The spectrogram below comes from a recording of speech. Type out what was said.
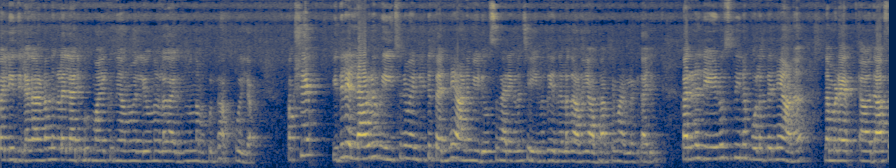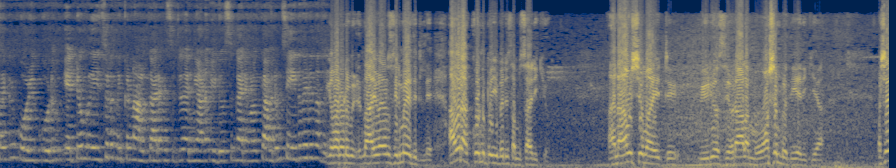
വലിയ ഇതില്ല. കാരണം നിങ്ങൾ എല്ലാവരും ബഹുമാനിക്കുന്നതാണോ അല്ലയോ എന്നുള്ള കാര്യത്തിലൊന്നും നമുക്കൊരു തർക്കമില്ല പക്ഷെ ഇതിലെല്ലാവരും റീച്ചിന് വേണ്ടിയിട്ട് തന്നെയാണ് വീഡിയോസ് കാര്യങ്ങളും ചെയ്യുന്നത് എന്നുള്ളതാണ് യാഥാർത്ഥ്യമായിട്ടുള്ള ഒരു കാര്യം. കാരണം രേണുസുദീനെ പോലെ തന്നെയാണ് നമ്മുടെ ദാസേട്ടൻ കോഴിക്കോടും ഏറ്റവും റീച്ചിൽ നിൽക്കുന്ന ആൾക്കാരെ വെച്ചിട്ട് തന്നെയാണ് വീഡിയോസും കാര്യങ്ങളൊക്കെ അവരും ചെയ്തു വരുന്നത്. സിനിമ ചെയ്തിട്ടില്ലേ? അവർ അക്കൗണ്ട് ഇവർ സംസാരിക്കും. അനാവശ്യമായിട്ട് വീഡിയോസ് ഒരാളെ മോശം പ്രതികരിക്കുക. പക്ഷേ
